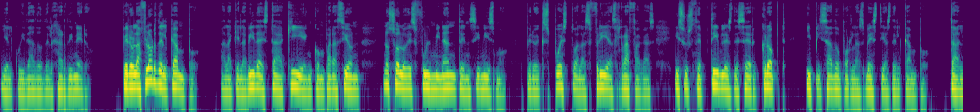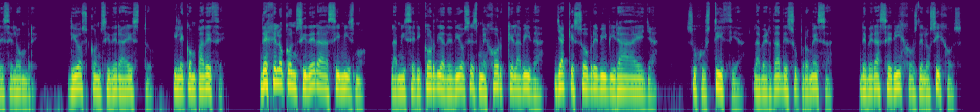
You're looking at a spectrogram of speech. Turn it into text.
y el cuidado del jardinero. Pero la flor del campo, a la que la vida está aquí en comparación, no solo es fulminante en sí mismo, pero expuesto a las frías ráfagas y susceptibles de ser cropt y pisado por las bestias del campo. Tal es el hombre. Dios considera esto y le compadece. Déjelo considera a sí mismo. La misericordia de Dios es mejor que la vida, ya que sobrevivirá a ella. Su justicia, la verdad de su promesa, deberá ser hijos de los hijos,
